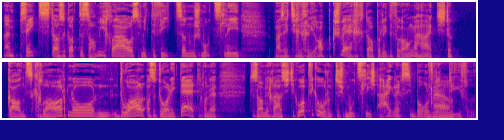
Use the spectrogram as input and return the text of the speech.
hm. besetzt. Also gerade der Sammy Klaus mit der Fitze und dem Schmutzli, man hat sich ein bisschen abgeschwächt, aber in der Vergangenheit ist da ganz klar noch ein Dual, also Dualität. Ich meine, der Sammy Klaus ist die Gutfigur und der Schmutzli ist eigentlich das Symbol für ja. den Teufel.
